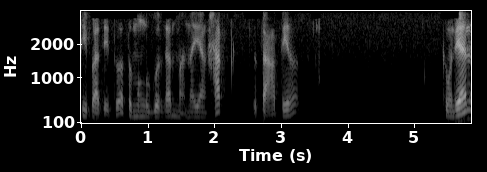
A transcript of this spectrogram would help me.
sifat itu atau menggugurkan mana yang hak itu ta'til kemudian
